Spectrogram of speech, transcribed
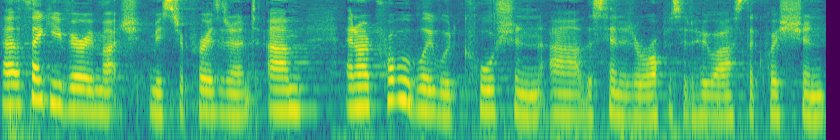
Uh, thank you very much, Mr President. Um, and I probably would caution uh, the senator opposite who asked the question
